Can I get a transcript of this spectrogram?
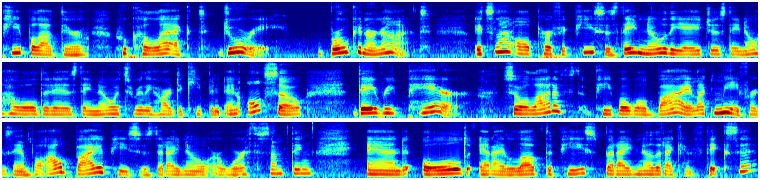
people out there who collect jewelry, broken or not it's not all perfect pieces. They know the ages, they know how old it is, they know it's really hard to keep in, and also they repair. So a lot of people will buy, like me, for example, I'll buy pieces that I know are worth something and old and I love the piece, but I know that I can fix it.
